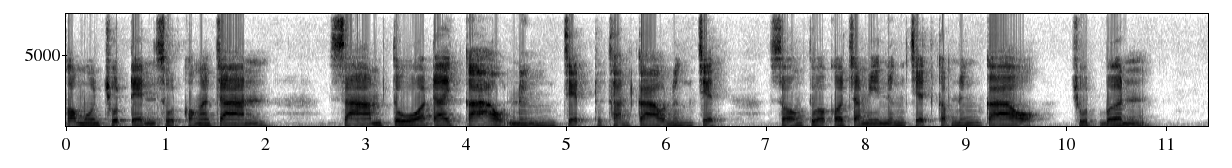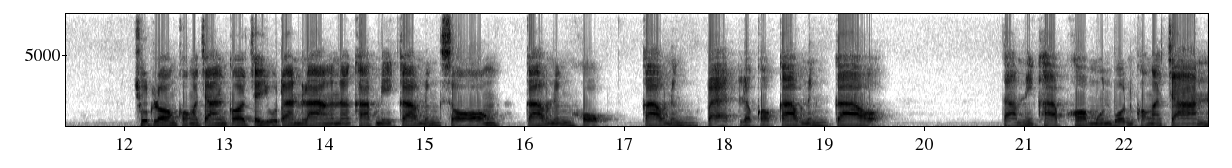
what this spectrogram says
ข้อมูลชุดเด่นสุดของอาจารย์ 3 ตัวได้ 9 1 7 ทุกท่าน 9 1 7 2 ตัวก็จะมี 1 7 กับ 1 9 ชุดเบิ้ล ชุดรองของอาจารย์ก็จะอยู่ด้านล่างนะครับ มี 912 916 918 แล้วก็ 919 ตามนี้ครับข้อมูลบนของอาจารย์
